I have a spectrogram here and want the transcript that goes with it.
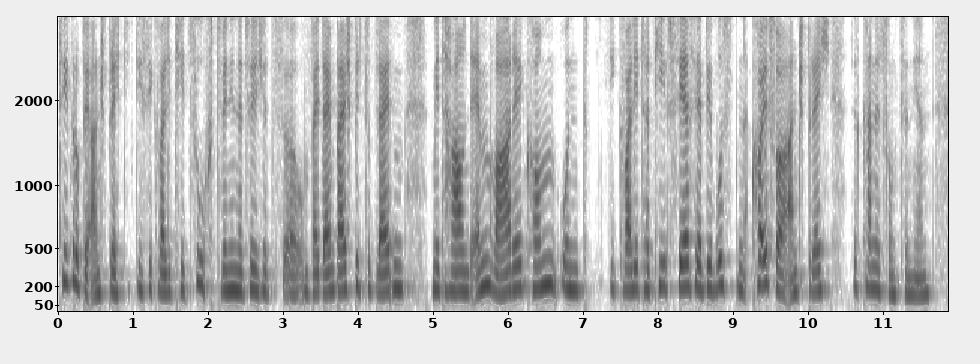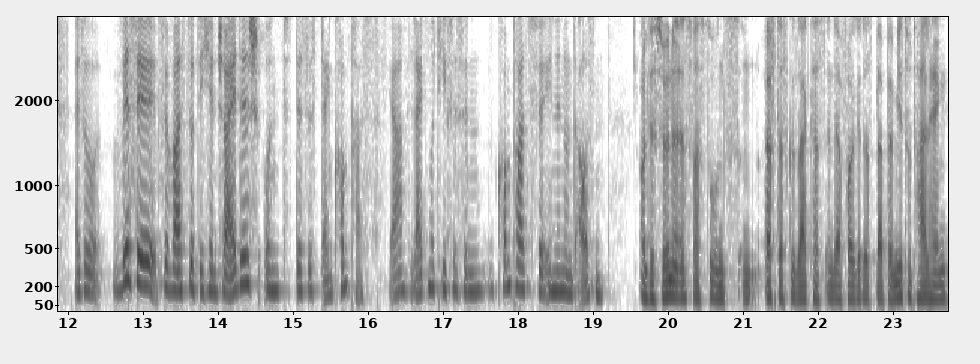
Zielgruppe anspreche, die diese Qualität sucht. Wenn ich natürlich jetzt, äh, um bei deinem Beispiel zu bleiben, mit H&M-Ware komme und die qualitativ sehr, sehr bewussten Käufer anspreche, das kann nicht funktionieren. Also wisse, für was du dich entscheidest und das ist dein Kompass. Ja, Leitmotive sind Kompass für innen und außen. Und das Schöne ist, was du uns öfters gesagt hast in der Folge, das bleibt bei mir total hängen.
